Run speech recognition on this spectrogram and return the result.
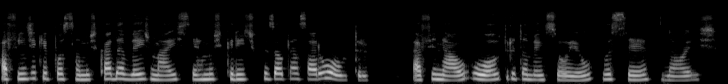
a fim de que possamos cada vez mais sermos críticos ao pensar o outro. Afinal, o outro também sou eu, você, nós.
